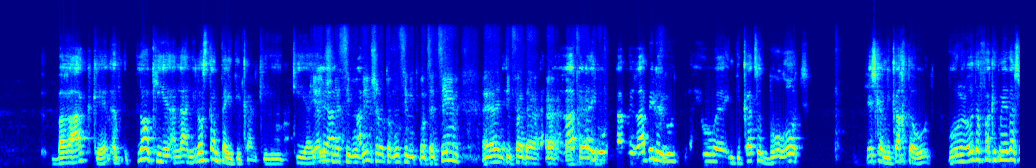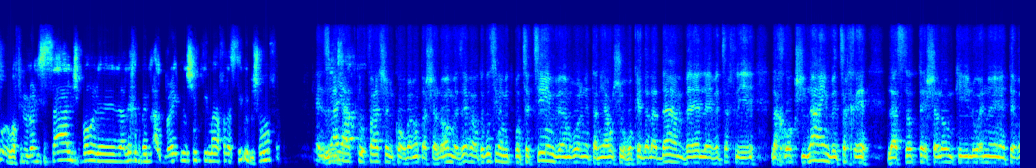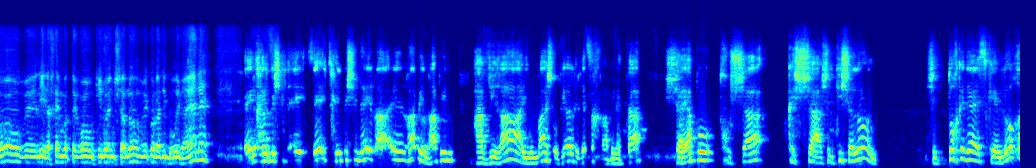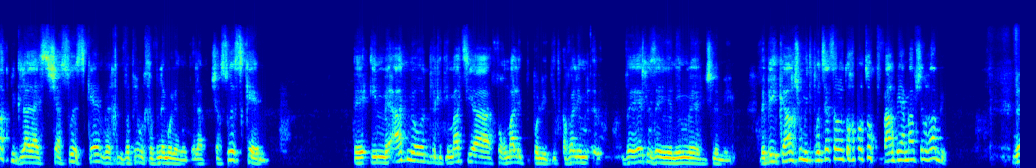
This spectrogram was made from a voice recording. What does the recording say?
ברק, כן. לא, כי אני לא סתם טעיתי כאן, כי... כי היו שני סיבובים של אוטובוסים מתפוצצים, היה אינתיפאדה רבין היו אה, אינדיקציות ברורות שיש כאן מקח טעות, והוא לא דפק את מידע שלו, הוא אפילו לא ניסה לשבור, ללכת על brinkmanship עם הפלסטינים בשום אופן. כן, זה היה התקופה של קורבנות השלום וזה, והאוטובוסים הם מתפוצצים ואמרו על נתניהו שהוא רוקד על הדם וצריך לחרוק שיניים וצריך אה, לעשות אה, שלום כאילו אין אה, טרור ולהילחם בטרור כאילו אין שלום וכל הדיבורים האלה. זה התחיל בשלהי רבין, רבין, האווירה האיומה שהובילה לרצח רבין הייתה שהיה פה תחושה קשה של כישלון. שתוך כדי ההסכם, לא רק בגלל שעשו הסכם ומוותרים על חבלי מולדת, אלא שעשו הסכם אה, עם מעט מאוד לגיטימציה פורמלית פוליטית, אבל עם, ויש לזה עניינים אה, שלמים, ובעיקר שהוא מתפוצץ לנו לתוך הפרצוף כבר בימיו של רבין.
